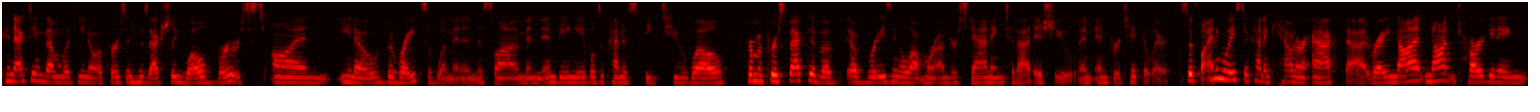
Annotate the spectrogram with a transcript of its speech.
connecting them with you know a person who's actually well versed on you know the rights of women in islam and, and being able to kind of speak to well from a perspective of of raising a lot more understanding to that issue in, in particular. So finding ways to kind of counteract that right? Not not targeting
